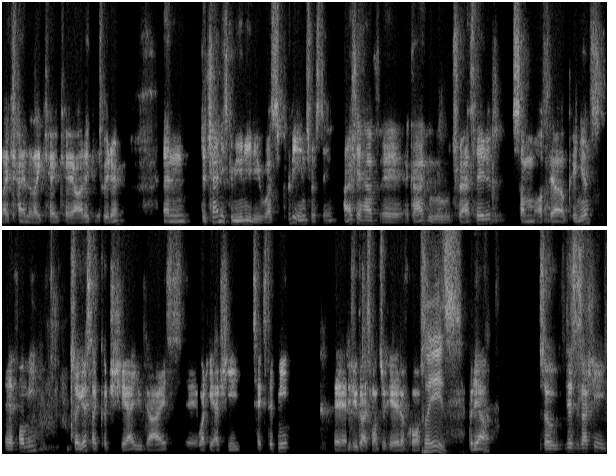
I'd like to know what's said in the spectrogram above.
like kind of like chaotic Twitter. And the Chinese community was pretty interesting. I actually have a, a guy who translated some of their opinions uh, for me. So I guess I could share you guys uh, what he actually texted me, uh, if you guys want to hear it, of course. Please. But yeah, so this is actually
